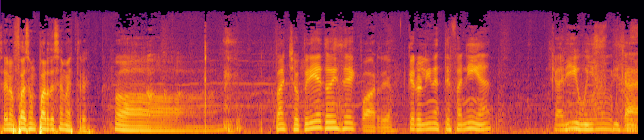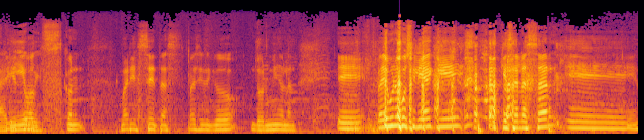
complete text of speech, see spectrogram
Se nos fue hace un par de semestres. Ah. Pancho Prieto dice. Carolina Estefanía. Cariwis. Mm, dice Cariwis. Con varias zetas. Parece que se quedó dormido hablando. Eh, ¿Hay alguna posibilidad que, que Salazar eh,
